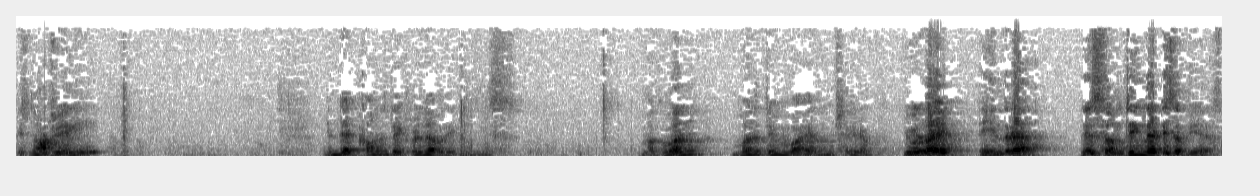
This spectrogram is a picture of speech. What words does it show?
is not really. In that context, Prajapati teaches. Maghavan Martim Vayadam Shariram. You are right, Indra. There is something that disappears.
